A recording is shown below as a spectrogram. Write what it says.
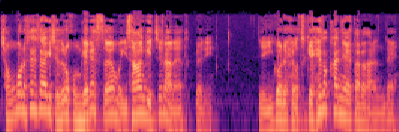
정보는 세세하게 제대로 공개를 했어요. 뭐 이상한 게 있지는 않아요, 특별히. 이제 이거를 해- 어떻게 해석하느냐에 따라 다른데.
